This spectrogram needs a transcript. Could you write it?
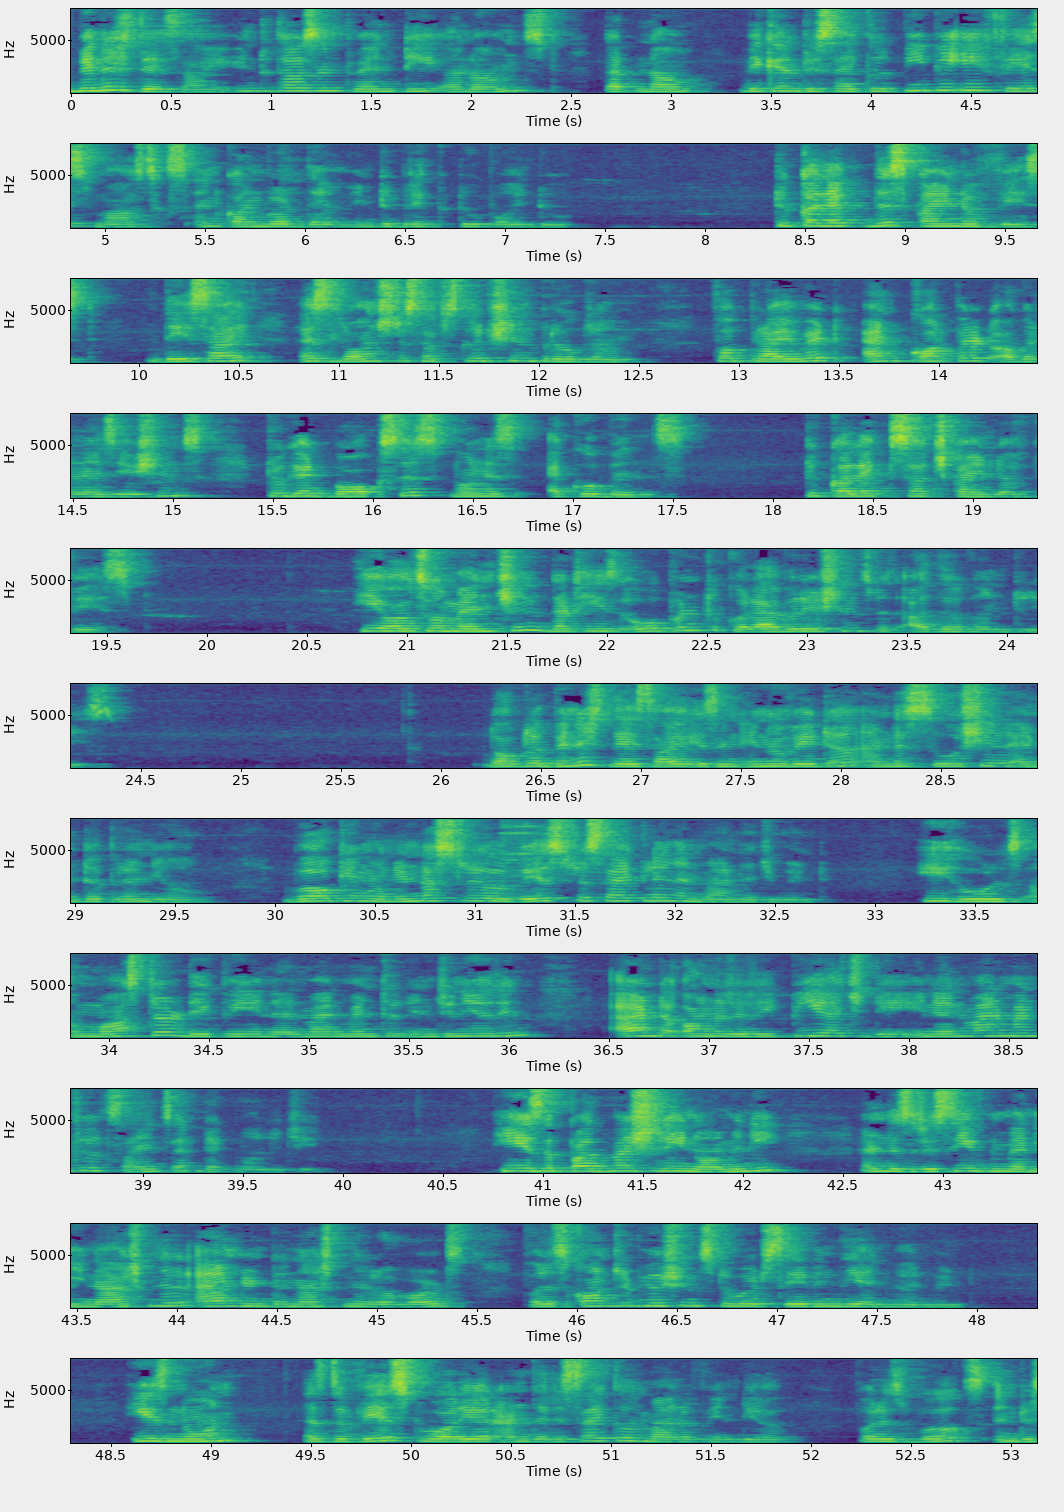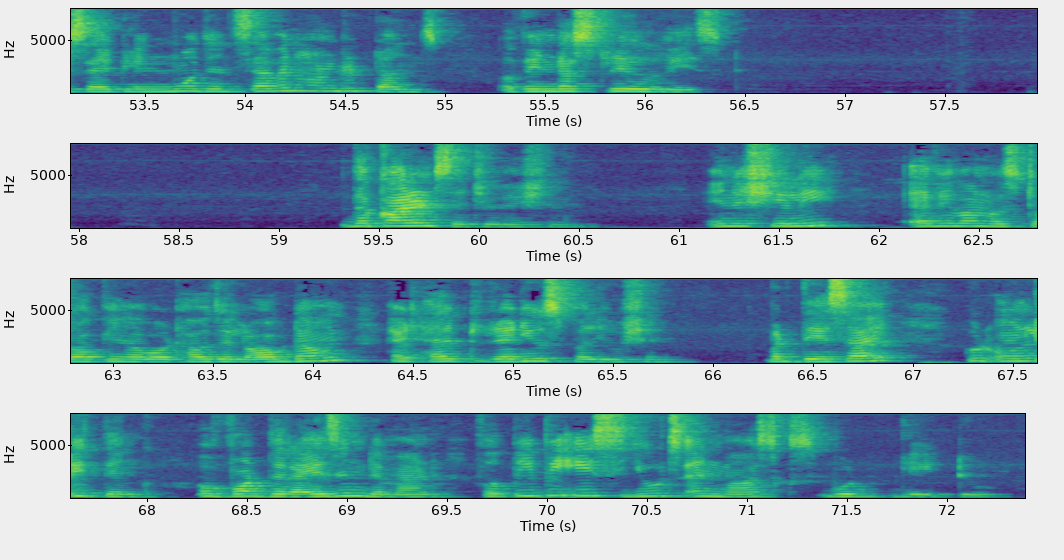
Binish Desai in 2020 announced that now we can recycle PPE face masks and convert them into Brick 2.0. To collect this kind of waste, Desai has launched a subscription program for private and corporate organizations to get boxes known as eco bins to collect such kind of waste. He also mentioned that he is open to collaborations with other countries. Dr. Binish Desai is an innovator and a social entrepreneur working on industrial waste recycling and management. He holds a master degree in environmental engineering and an honorary PhD in environmental science and technology. He is a Padma Shri nominee and has received many national and international awards for his contributions towards saving the environment. He is known as the Waste Warrior and the Recycle Man of India for his works in recycling more than 700 tons of industrial waste. The current situation. Initially, everyone was talking about how the lockdown had helped reduce pollution. But Desai could only think of what the rising demand for PPE suits and masks would lead to.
